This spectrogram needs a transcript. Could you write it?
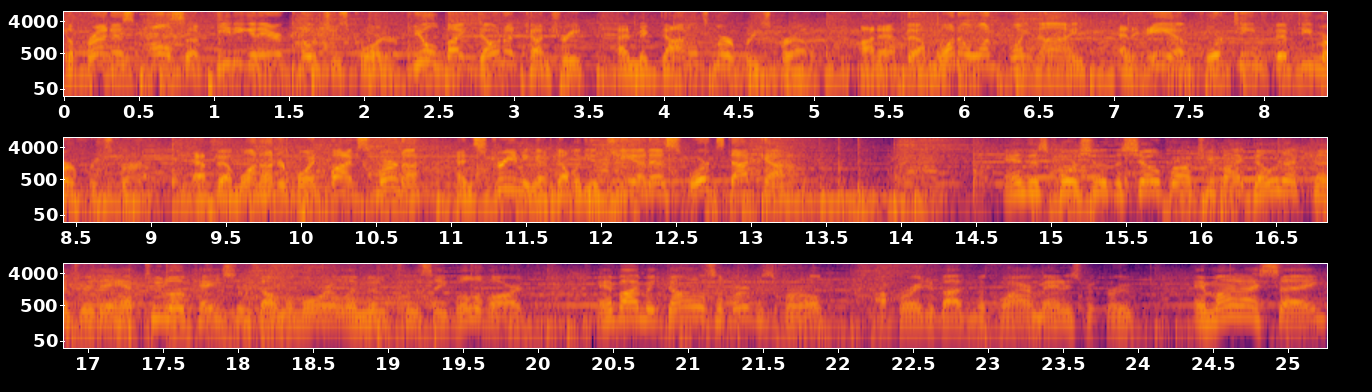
The Prentice Alsop Heating and Air Coaches Corner, fueled by Donut Country and McDonald's Murfreesboro on FM 101.9 and AM 1450 Murfreesboro, FM 100.5 Smyrna, and streaming at WGNSSports.com. And this portion of the show brought to you by Donut Country. They have two locations on Memorial and Middle Tennessee Boulevard, and by McDonald's of Murfreesboro, operated by the McGuire Management Group. And might I say,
